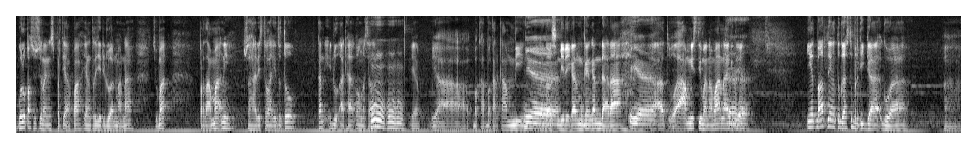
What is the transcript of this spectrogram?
gue lupa susunannya seperti apa yang terjadi duluan mana cuma pertama nih sehari setelah itu tuh kan idul adha kalau nggak salah. Ya ya bakar bakar kambing Hmm, Iya. Lo tahu sendiri kan mungkin kan darah Iya. ya, tuh amis di mana mana gitu ya. Ingat banget tuh yang tugas tuh bertiga gua uh,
